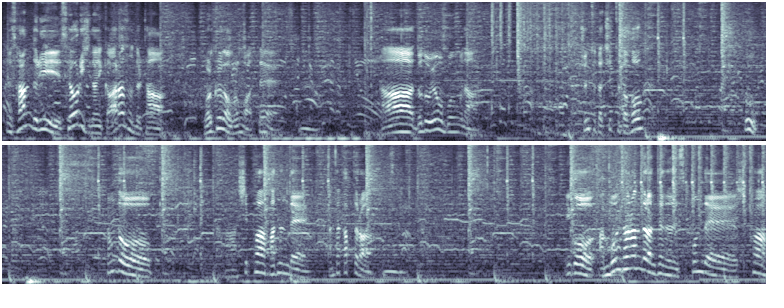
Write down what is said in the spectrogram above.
근데 사람들이 세월이 지나니까 알아서들 다 월클 가고 그런 것 같아 음. 아 너도 우영우 보는구나 준투더 치투더 호 우. 형도 아 10화 봤는데 안타깝더라 음. 이거 안 본 사람들한테는 스폰데 10화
